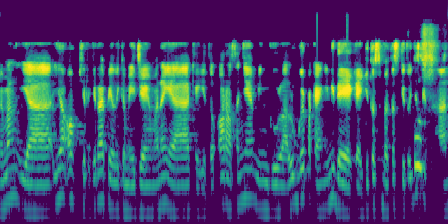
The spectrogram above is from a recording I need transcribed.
memang ya ya oh kira-kira pilih kemeja yang mana ya kayak gitu. Oh rasanya minggu lalu gue pakai yang ini deh kayak gitu sebatas gitu aja sih kan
